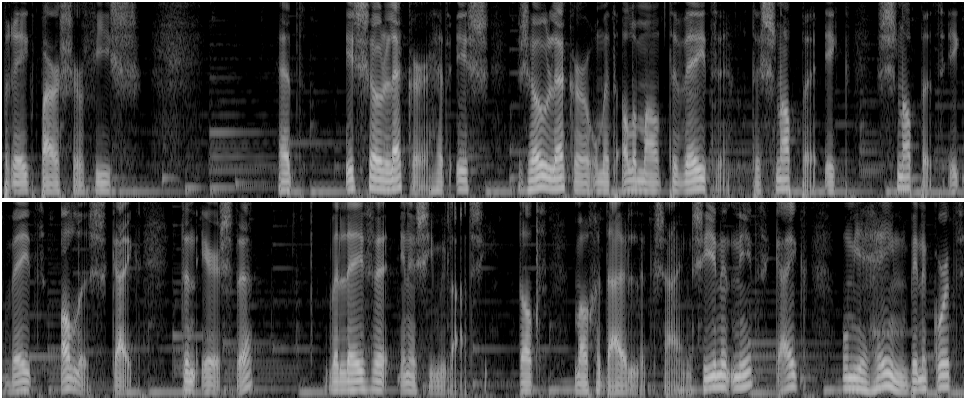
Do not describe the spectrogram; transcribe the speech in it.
breekbaar servies. Het is zo lekker, het is zo lekker om het allemaal te weten, te snappen. Ik snap het, ik weet alles. Kijk, ten eerste, we leven in een simulatie. Dat mogen duidelijk zijn. Zie je het niet? Kijk om je heen. Binnenkort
